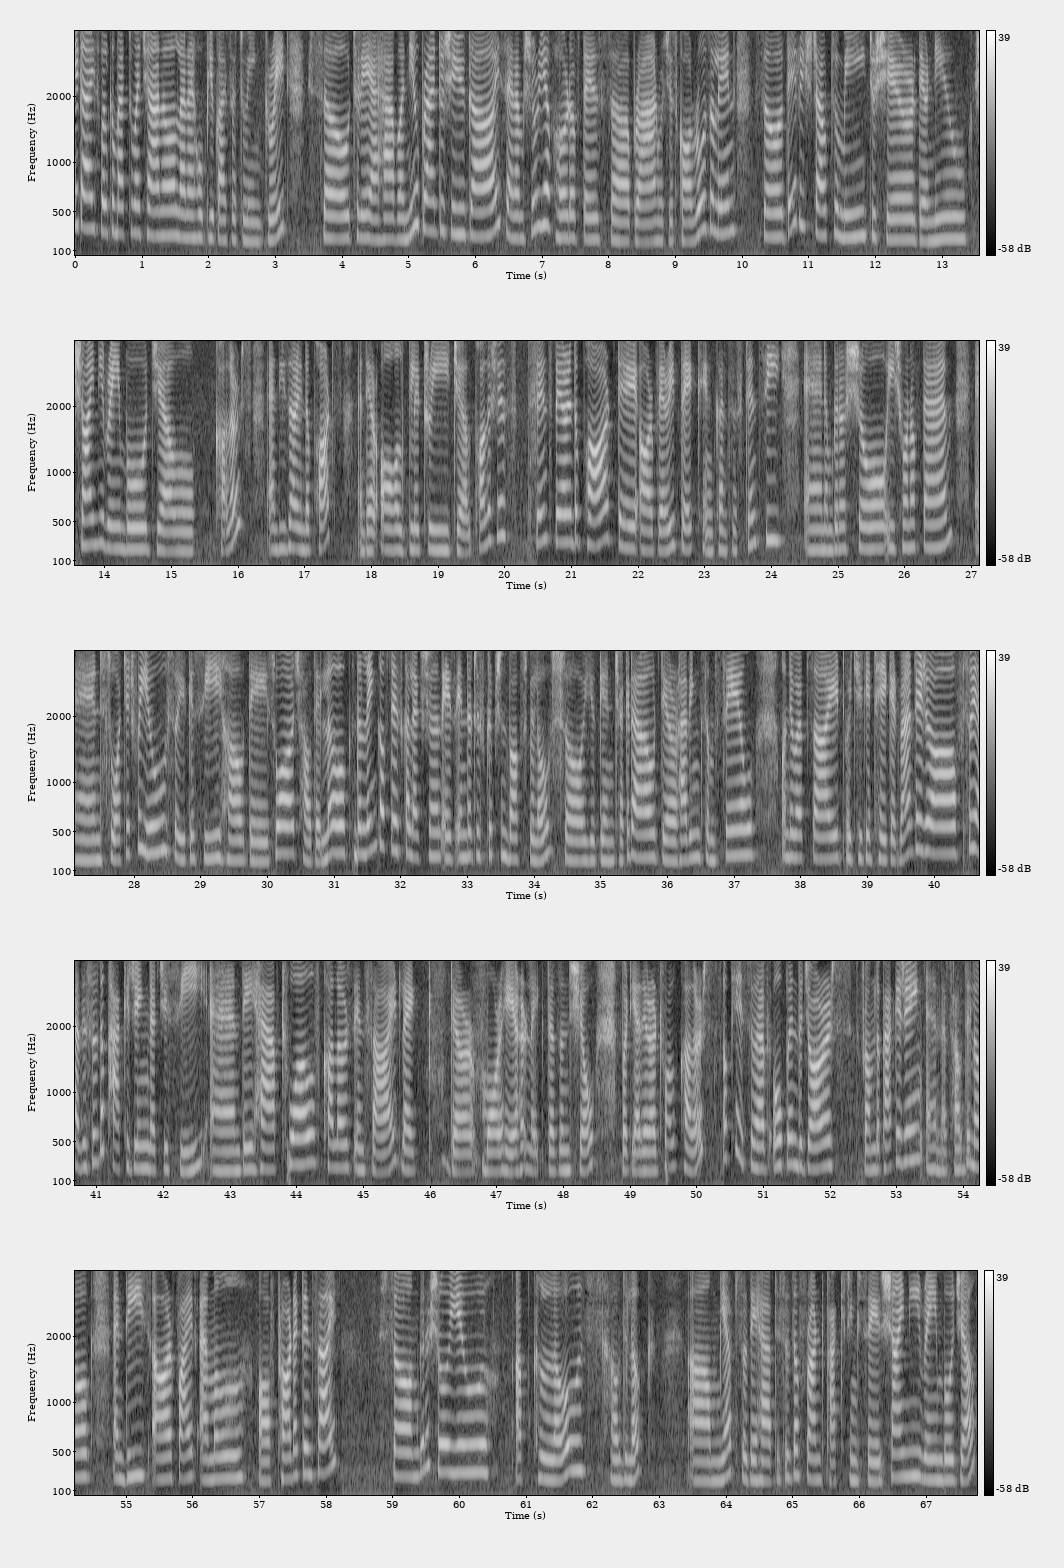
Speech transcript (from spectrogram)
hey guys welcome back to my channel and i hope you guys are doing great. So today i have a new brand to show you guys and i'm sure you have heard of this uh, brand which is called Rosalind. So they reached out to me to share their new shiny rainbow gel colors and these are in the pots and they're all glittery gel polishes. Since they're in the pot they are very thick in consistency and I'm gonna show each one of them and swatch it for you so you can see how they swatch how they look. The link of this collection is in the description box below so you can check it out. They're having some sale on their website which you can take advantage of. So yeah this is the packaging that you see and they have 12 colors inside like there are more here like doesn't show. But yeah there are 12 colors. Okay so i've opened the jars from the packaging and that's how they look. And these are 5 ml of product inside. So i'm gonna show you up close how they look um, yep so they have this is the front packaging says shiny rainbow gel.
